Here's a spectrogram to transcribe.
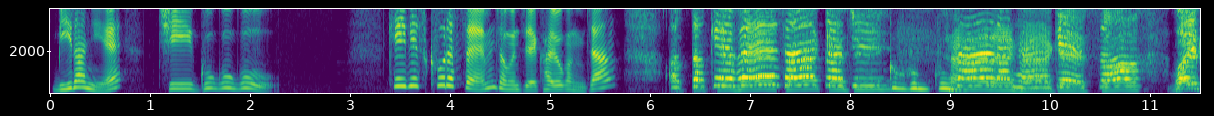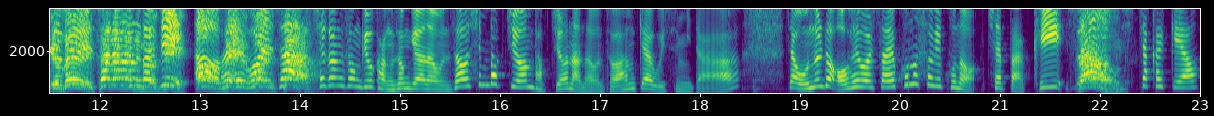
미라니의 G999. KBS Cool FM 정은지의 가요광장. 어떻게 회사까지 쿵쿵쿵 사랑하겠어. 월급을 사랑하는 거지. 어회월사. 최강성규, 강성규 아나운서, 신박지원, 박지원 아나운서와 함께하고 있습니다. 자, 오늘도 어회월사의 코너 속의 코너, 챗바퀴 사운드 시작할게요.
